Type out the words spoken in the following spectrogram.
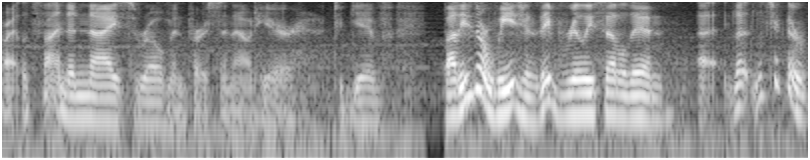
Alright, let's find a nice Roman person out here to give. Wow, these Norwegians, they've really settled in. Uh, let, us check their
